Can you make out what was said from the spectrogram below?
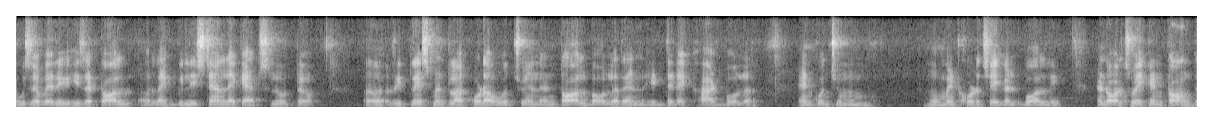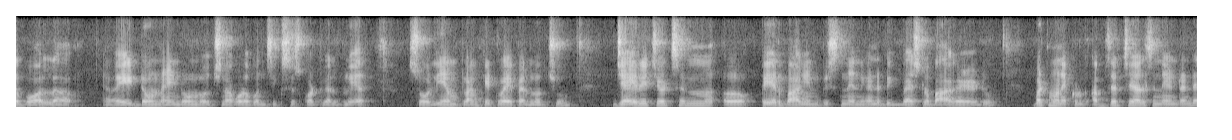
Who's a very he's a tall like Billy Stan like absolute replacement లాగా కూడా అవ్వచ్చు. And tall bowler and hit the deck hard bowler and కొంచెం మూమెంట్ కూడా చేయగలడు బాల్ని and also I can tonk the ball eight down nine డౌన్లో వచ్చినా కూడా కొంచెం సిక్సెస్ కొట్టగల ప్లేయర్ సో లియం ప్లంకెట్ వైపు వెళ్ళొచ్చు. జై రిచర్డ్సన్ పేరు బాగా వినిపిస్తుంది. ఎందుకంటే బిగ్ బ్యాష్లో బాగా ఆడాడు. బట్ మనం ఇక్కడ అబ్జర్వ్ చేయాల్సింది ఏంటంటే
